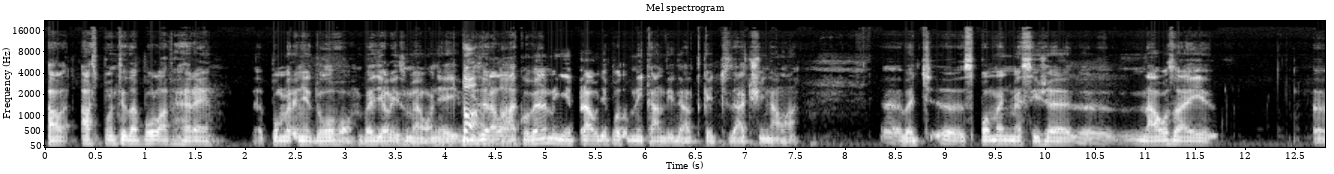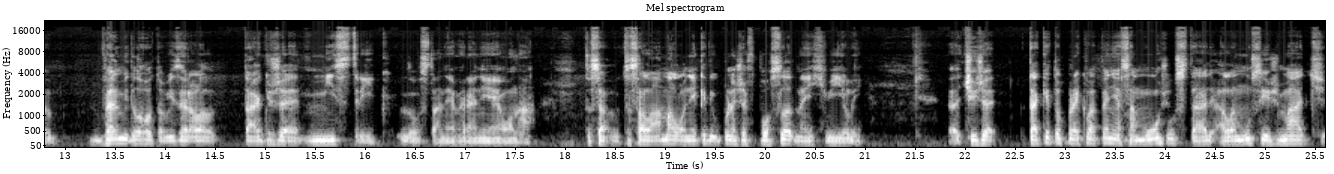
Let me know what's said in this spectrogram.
ale aspoň teda bola v hre pomerne dlho. Vedeli sme o nej. To, Vyzerala to. ako veľmi nepravdepodobný kandidát, keď začínala. E, veď spomeňme si, že naozaj veľmi dlho to vyzeralo tak, že mistrík zostane v hre, nie ona. To sa, to sa lámalo niekedy úplne, že v poslednej chvíli. E, čiže takéto prekvapenia sa môžu stať, ale musíš mať e,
